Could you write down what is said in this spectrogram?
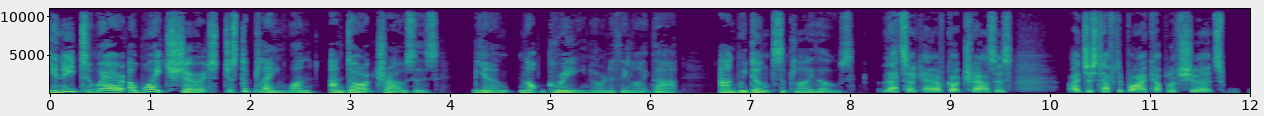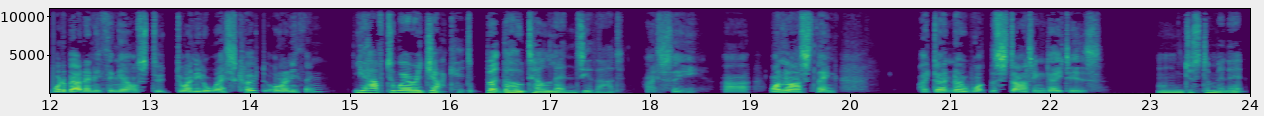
You need to wear a white shirt, just a plain one, and dark trousers. You know, not green or anything like that. And we don't supply those. That's okay, I've got trousers. I just have to buy a couple of shirts. What about anything else? Do, do I need a waistcoat or anything? You have to wear a jacket, but the hotel lends you that. I see. Uh, one last thing. I don't know what the starting date is. Mm, just a minute.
